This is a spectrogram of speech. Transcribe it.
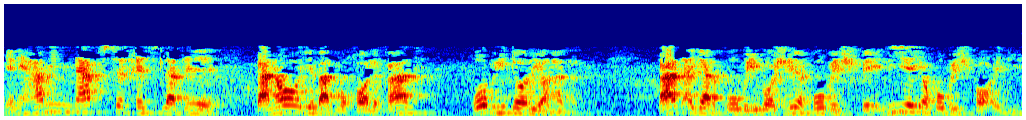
یعنی همین نفس خصلت بنای بر مخالفت قبهی داره یا نداره. بعد اگر قبهی باشه قبهش فعلیه یا قبهش فاعلیه؟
